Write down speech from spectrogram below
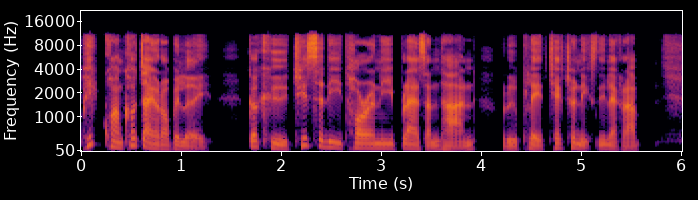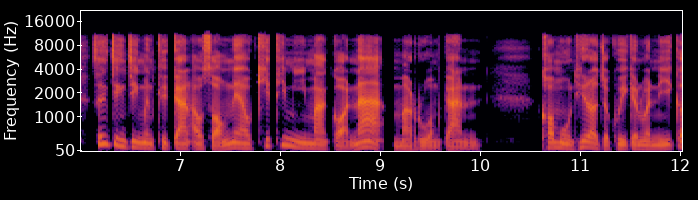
พลิกความเข้าใจเราไปเลย ก็คือทฤษฎีธรณีแปรสันฐาน หรือ plate tectonics นี่แหละครับ ซึ่งจริง ๆ มันคือการเอาสองแนวคิดที่มีมาก่อนหน้ามารวมกัน ข้อมูลที่เราจะคุยกันวันนี้ก็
